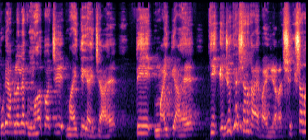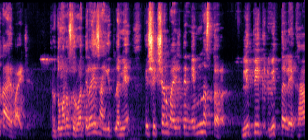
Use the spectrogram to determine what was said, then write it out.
पुढे आपल्याला एक महत्वाची माहिती घ्यायची आहे. ती माहिती आहे की एज्युकेशन काय पाहिजे याला शिक्षण काय पाहिजे? तर तुम्हाला सुरुवातीलाही सांगितलं मी की शिक्षण पाहिजे ते निम्न स्तर लिपिक वित्त लेखा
